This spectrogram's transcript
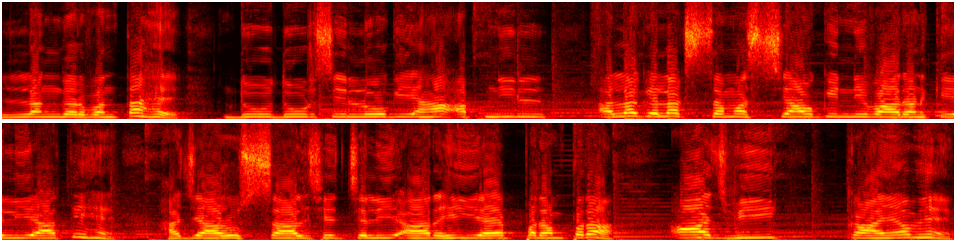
लंगर बनता है। दूर दूर से लोग यहाँ अपनी अलग अलग समस्याओं के निवारण के लिए आते हैं। हज़ारों साल से चली आ रही यह परंपरा आज भी कायम है।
